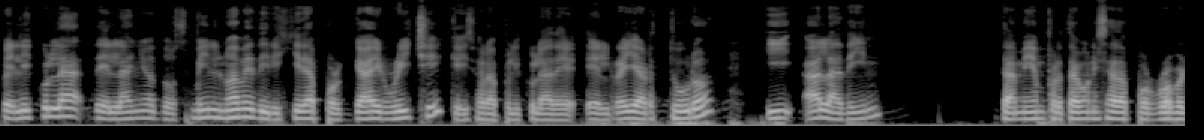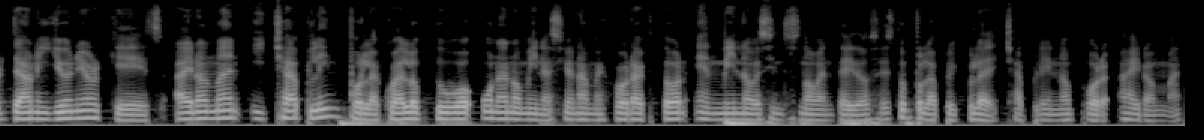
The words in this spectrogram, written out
Película del año 2009 dirigida por Guy Ritchie, que hizo la película de El Rey Arturo y Aladdin. También protagonizada por Robert Downey Jr., que es Iron Man, y Chaplin, por la cual obtuvo una nominación a Mejor Actor en 1992. Esto por la película de Chaplin, no por Iron Man.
